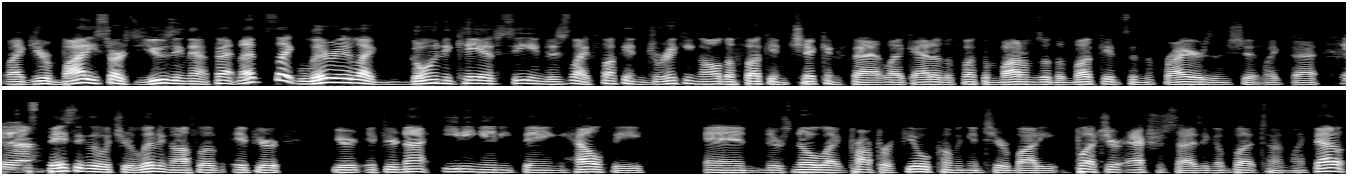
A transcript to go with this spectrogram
like your body starts using that fat. That's like literally like going to KFC and just like fucking drinking all the fucking chicken fat like out of the fucking bottoms of the buckets and the fryers and shit like that. Yeah. It's basically what you're living off of if you're you're if you're not eating anything healthy and there's no like proper fuel coming into your body, but you're exercising a butt ton. Like that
